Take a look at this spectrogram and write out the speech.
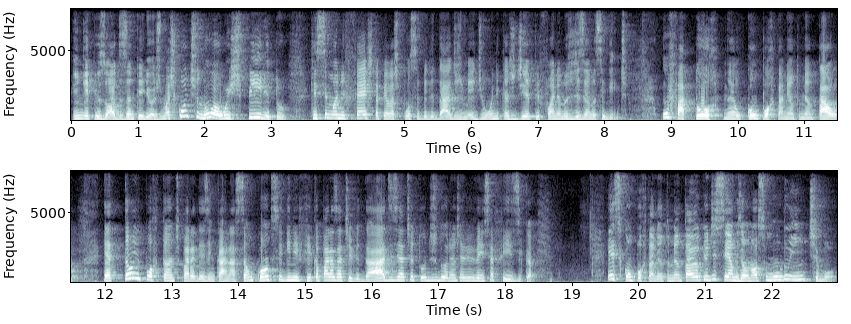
em episódios anteriores, mas continua o espírito que se manifesta pelas possibilidades mediúnicas de Epifânia nos dizendo o seguinte: o fator, né, o comportamento mental, é tão importante para a desencarnação quanto significa para as atividades e atitudes durante a vivência física. Esse comportamento mental é o que dissemos, é o nosso mundo íntimo.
